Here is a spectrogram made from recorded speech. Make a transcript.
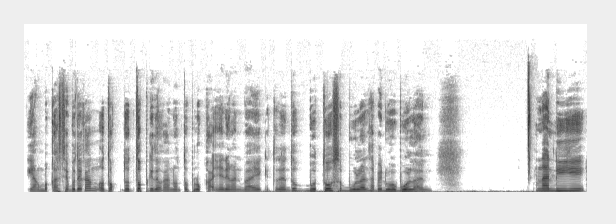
yang bekas cabutnya kan untuk tutup gitu kan untuk lukanya dengan baik gitu dan itu butuh sebulan sampai dua bulan nah di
